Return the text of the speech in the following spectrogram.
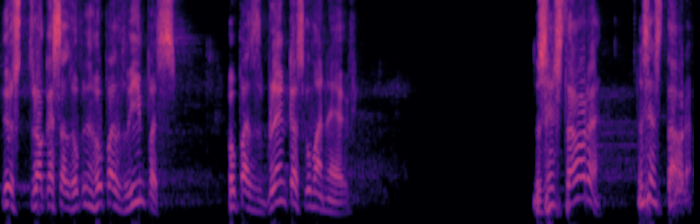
Deus troca essas roupas em roupas limpas, roupas brancas como a neve. Nos restaura, nos restaura.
